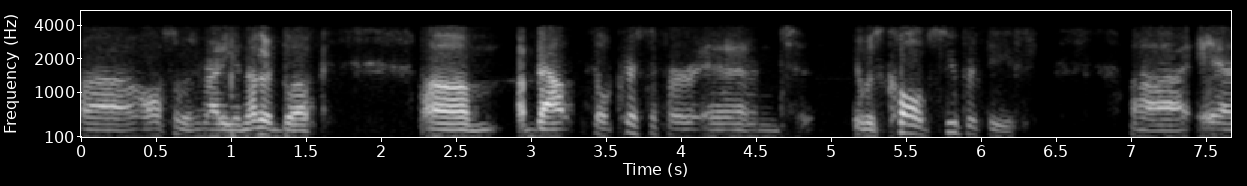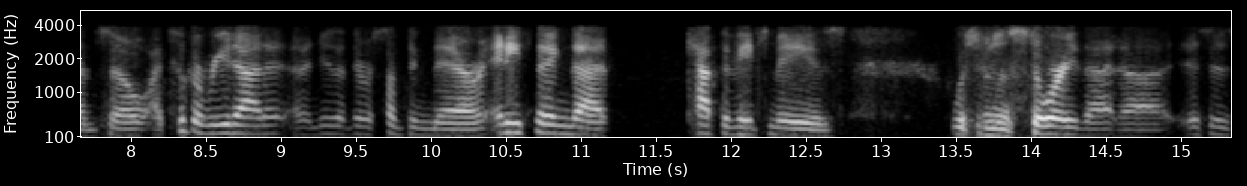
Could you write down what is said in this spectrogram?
uh, also was writing another book um, about Phil Christopher, and it was called Super Thief. Uh, and so I took a read at it, and I knew that there was something there. Anything that captivates me is, which is a story that uh, this is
